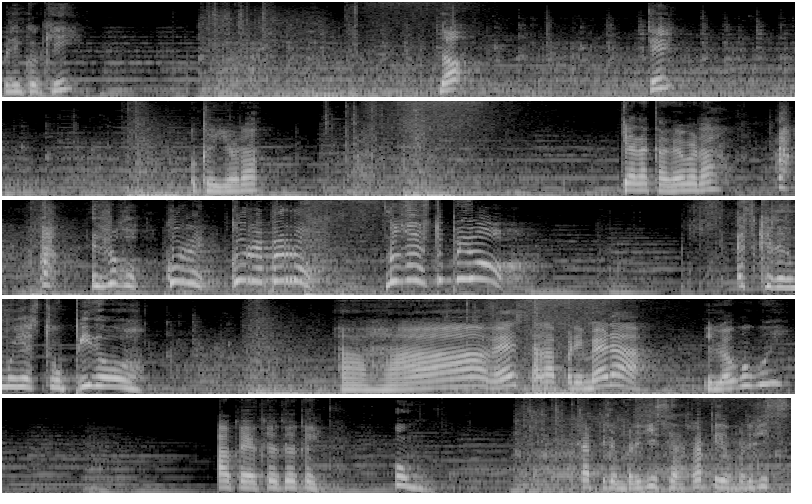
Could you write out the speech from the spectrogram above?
Brinco aquí. No. Sí. Ok, y ahora. Ya la cagué, ¿verdad? ¡Ah! ¡Ah! ¡El rojo! ¡Corre! ¡Corre, perro! ¡No seas estúpido! Es que eres muy estúpido. Ajá, ¿ves? A la primera. ¿Y luego, güey? Ah, Ok, ok, ok, ok. ¡Pum! Rápido, en vergüenza, rápido, en vergüenza.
